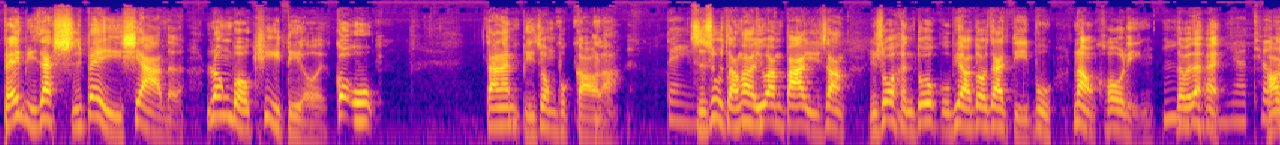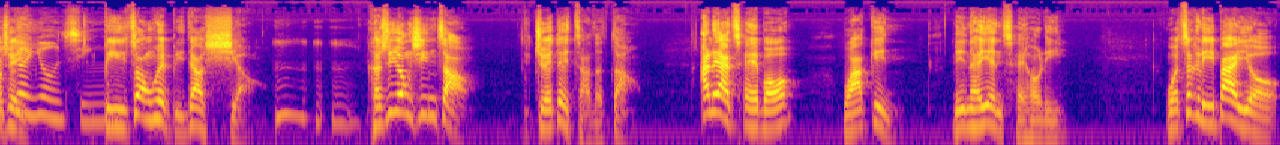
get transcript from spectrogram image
北比在十倍以下的，long 无 key 掉诶，购物。当然比重不高啦。对。指数涨到一万八以上，你说很多股票都在底部，那我扣零，对不对？好，所以用心，比重会比较小。嗯嗯嗯。可是用心找，绝对找得到。啊，你也找无，我要紧，林和燕找好你。我这个礼拜有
